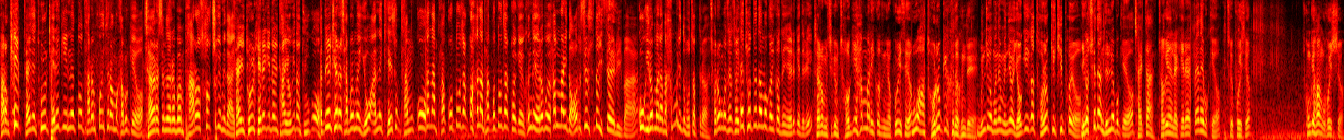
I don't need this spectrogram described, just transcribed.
바로 킵! 자 이제 돌 계력이 있는 또 다른 포인트로 한번 가볼게요. 자 그렇습니다 여러분. 바로 석축입니다. 자 이 돌 계력이들 다 여기다 두고. 뜰채로 잡으면 요 안에 계속 담고 하나 받고 또 잡고 하나 받고 또 잡고 할게요. 근데 여러분 한 마리도 없을 수도 있어요 리바. 꼭 이런 말 하면 한 마리도 못 잡더라. 저런 곳에서 해초 뜯어먹고 있거든요 이렇게들이. 자 여러분 지금 저기 한 마리 있거든요. 보이세요? 우와 더럽게 크다 근데. 문제가 뭐냐면요. 여기가 더럽게 깊어요. 이거 최대한 늘려볼게요. 자 일단 저기 있는 렉기를 빼내볼게요. 저기 보이세요? 공격하는 거 보이시죠?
